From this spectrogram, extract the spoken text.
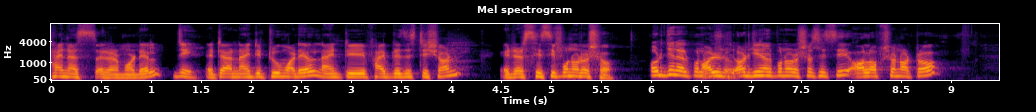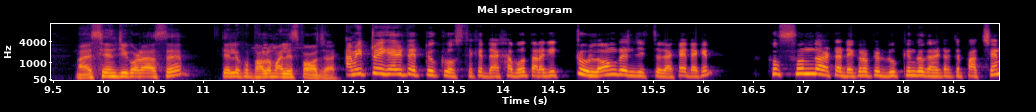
সাইনাস এটার মডেল জি। এটা ninety two model ninety five registration এটার সিসি পনেরোশো। অরিজিনাল অরিজিনাল পনেরোশো CC all option auto CNG করা আছে তেলে খুব ভালো মাইলেজ পাওয়া যায়। আমি একটু এই গাড়িটা একটু ক্লোজ থেকে দেখাবো তার আগে একটু লং রেঞ্জ একটু দেখাই। দেখেন খুব সুন্দর একটা ডেকোরেটিভ লুক কিন্তু গাড়িটাতে পাচ্ছেন।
